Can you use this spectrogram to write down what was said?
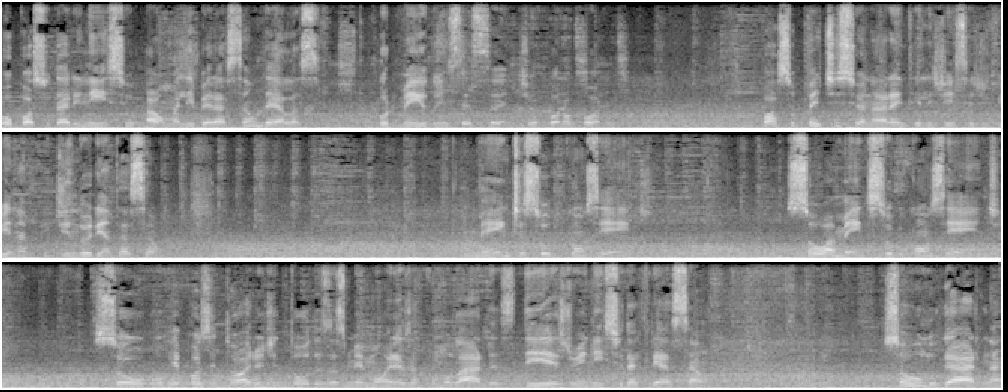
ou posso dar início a uma liberação delas por meio do incessante Oponopono. Posso peticionar a inteligência divina pedindo orientação. Mente subconsciente. Sou a mente subconsciente. Sou repositório de todas as memórias acumuladas desde o início da criação. Sou o lugar na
